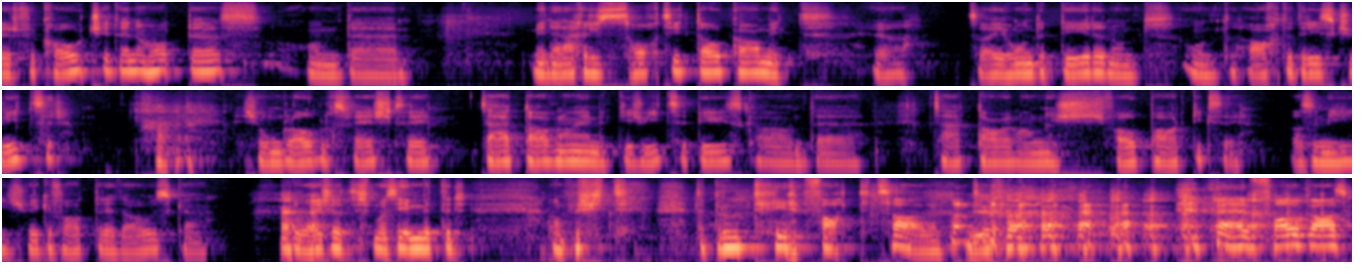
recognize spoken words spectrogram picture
dürfen coachen in diesen Hotels und äh, wir hatten dann unser Hochzeittag mit ja, 200 Tieren und, und 38 Schweizer. das war ein unglaubliches Fest. Gewesen. Zehn Tage lang haben wir die Schweizer bei uns gehabt und äh, zehn Tage lang war Vollparty. Gewesen. Also mein Schwiegervater hat alles gegeben. Du weißt ja, das muss immer der, aber der Brut ihren Vater zahlen. Ja. Vollgas.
